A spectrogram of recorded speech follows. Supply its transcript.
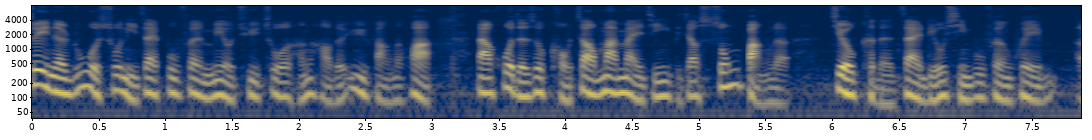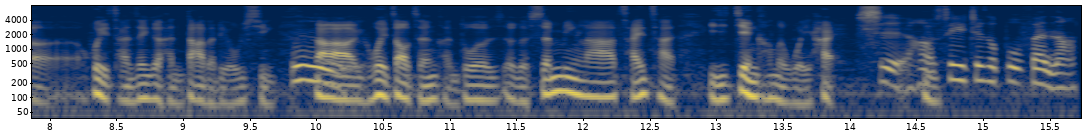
所以呢，如果说你在部分没有去做很好的预防的话，那或者说口罩慢慢已经比较松绑了，就有可能在流行部分会呃会产生一个很大的流行，嗯、那会造成很多这个生命啦、财产以及健康的危害。是哈，所以这个部分呢，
